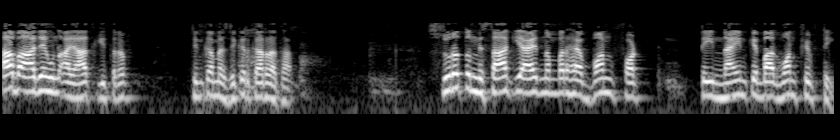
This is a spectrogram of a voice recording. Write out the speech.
اب آ جائیں ان آیات کی طرف، جن کا میں ذکر کر رہا تھا۔ سورت النساء کی آیت نمبر ہے 149 کے بعد 150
